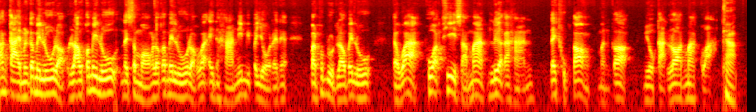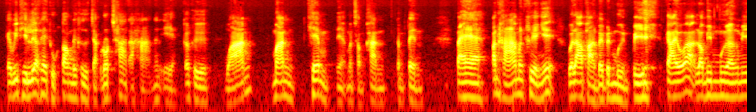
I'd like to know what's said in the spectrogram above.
ร่างกายมันก็ไม่รู้หรอก เราก็ไม่รู้ในสมองเราก็ไม่รู้หรอกว่าไอ้อาหารนี่มีประโยชน์อะไรเนี่ยบรรพบุรุษเราไม่รู้ แต่ว่าพวกที่สามารถเลือกอาหารได้ถูกต้องมันก็มีโอกาสรอดมากกว่าครับวิธีเลือกให้ถูกต้องก็คือจากรสชาติอาหารนั่นเองก็คือ หวานมันเข้มเนี่ยมันสำคัญจำเป็น แต่ปัญหามันคืออย่างนี้ เวลาผ่านไปเป็นหมื่นปี กลายว่าเรามีเมืองมี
